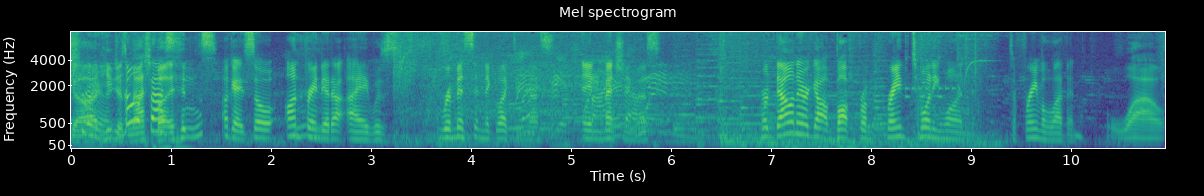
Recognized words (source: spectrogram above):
god, he just You know mashed buttons. Okay, so unframed data, I was remiss in neglecting this, in mentioning this. Her down air got buffed from frame 21 to frame 11. Wow,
